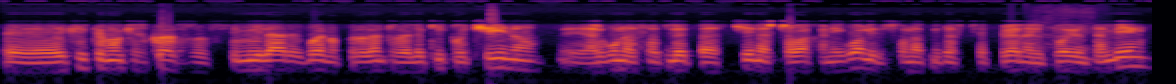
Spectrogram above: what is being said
Eh, existen muchos casos similares, bueno, pero dentro del equipo chino, eh, algunas atletas chinas trabajan igual y son atletas que pelean en el podio también.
